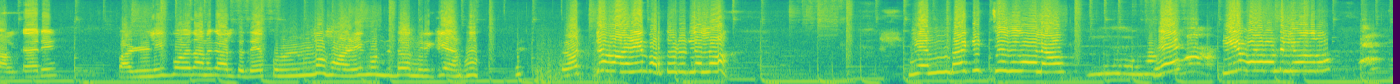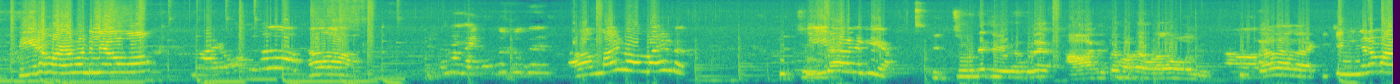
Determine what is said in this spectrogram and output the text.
ആൾക്കാര് പള്ളി പോയതാണ് കാലത്ത്. ഇതേ ഫുള്ള് മഴയും കൊണ്ടിട്ട് വന്നിരിക്കുകയാണ് ഒറ്റ മഴയും പുറത്തു വിടില്ലല്ലോ എന്താ കിച്ചത് പോലെ ഏ? തീരെ മഴ കൊണ്ടില്ലേ തോന്നുന്നു? തീരെ മഴ കൊണ്ടില്ലേ തോന്നുന്നു? ആ. നന്നായിട്ട് നന്നായിട്ട് തീരെ ഇറങ്ങിട്ടില്ല കിച്ചുവിന്റെ ജീവിതത്തിൽ ആദ്യത്തെ പടം പോകുന്നത് അതെ കിച്ച് ഇങ്ങനെ മഴ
